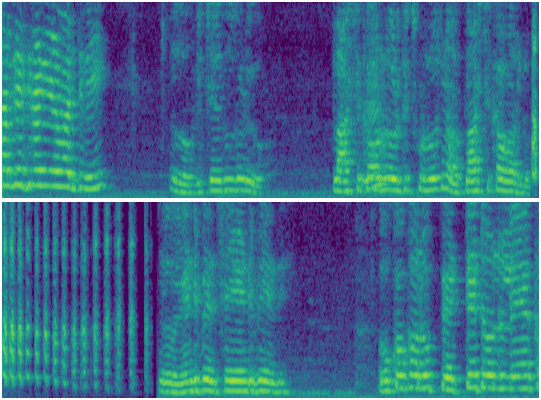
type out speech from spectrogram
తలకాయ పడుతుంది ఇగో ఈ చేతులు ఇగో. ప్లాస్టిక్ కవర్లు ఉడికించుకుంటూ చూసిన ప్లాస్టిక్ కవర్లు. ఇగో ఎండిపోయింది చేయి ఎండిపోయింది. ఒక్కొక్కరు పెట్టేటోళ్ళు లేక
